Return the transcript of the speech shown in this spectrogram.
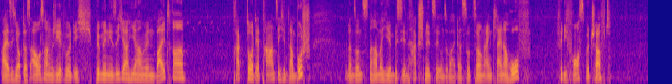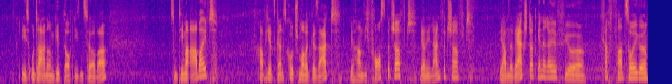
weiß ich nicht, ob das ausrangiert wird. Ich bin mir nicht sicher. Hier haben wir einen Valtra-Traktor, der tarnt sich hinterm Busch. Und ansonsten haben wir hier ein bisschen Hackschnitzel und so weiter. Das ist sozusagen ein kleiner Hof für die Forstwirtschaft, die es unter anderem gibt auf diesem Server. Zum Thema Arbeit habe ich jetzt ganz kurz schon mal was gesagt. Wir haben die Forstwirtschaft, wir haben die Landwirtschaft, wir haben eine Werkstatt generell für Kraftfahrzeuge.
